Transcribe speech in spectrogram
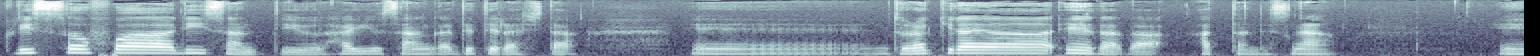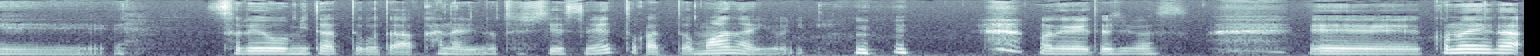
クリストファー・リーさんっていう俳優さんが出てらした、えドラキュラ映画があったんですが、えー、それを見たってことはかなりの年ですねとかって思わないように お願いいたします、えー、この映画、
